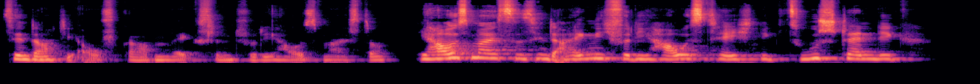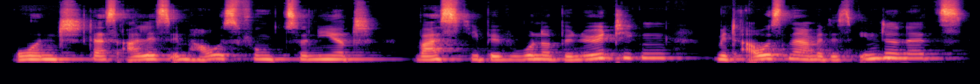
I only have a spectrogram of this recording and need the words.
sind auch die Aufgaben wechselnd für die Hausmeister. Die Hausmeister sind eigentlich für die Haustechnik zuständig und dass alles im Haus funktioniert, was die Bewohner benötigen, mit Ausnahme des Internets.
